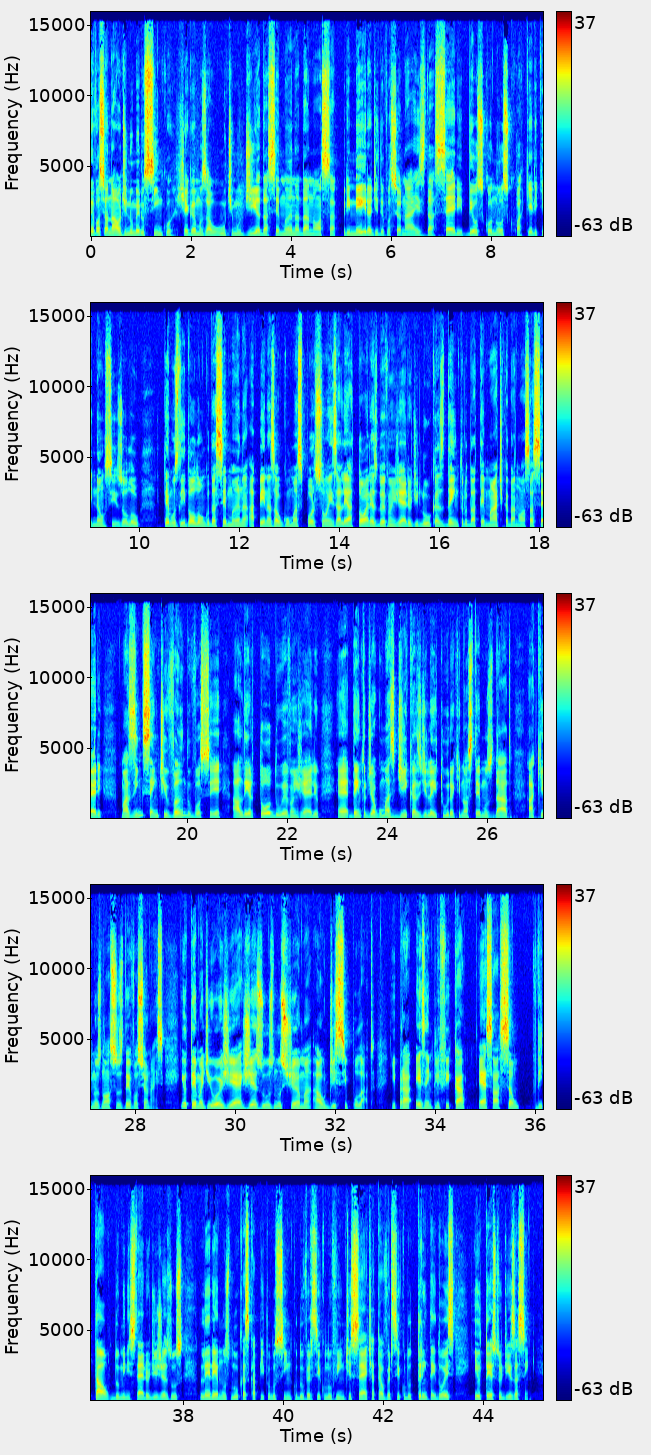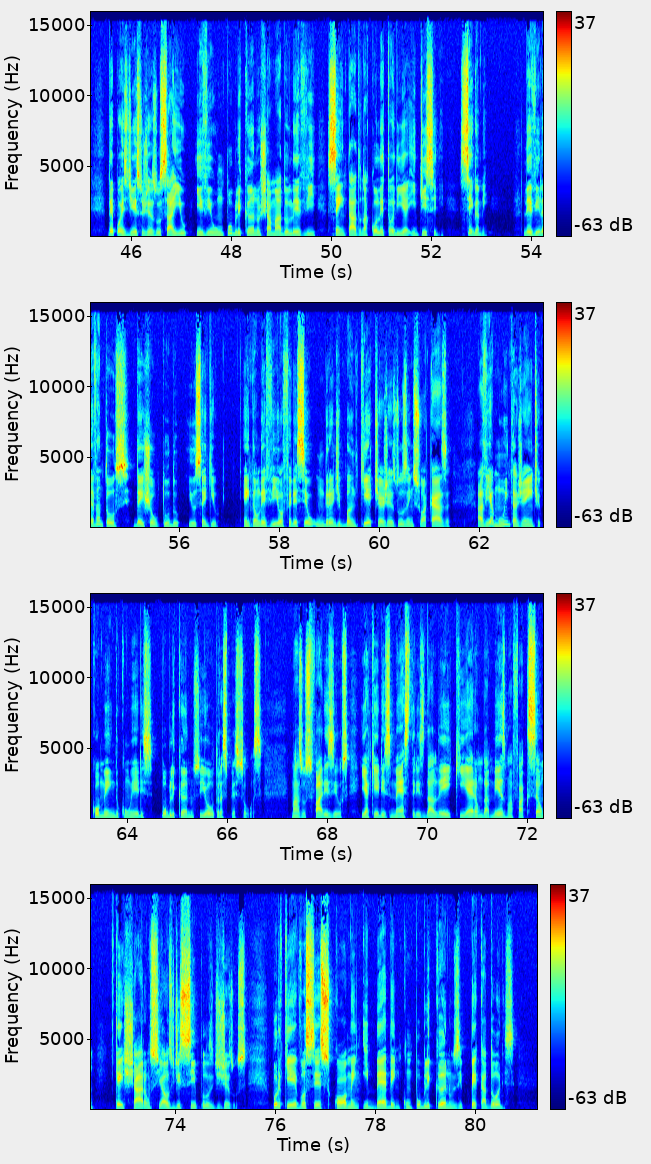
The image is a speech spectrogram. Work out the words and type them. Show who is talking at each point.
Speaker 1: Devocional de número 5, chegamos ao último dia da semana da nossa primeira de devocionais da série Deus Conosco, aquele que não se isolou. Temos lido ao longo da semana apenas algumas porções aleatórias do Evangelho de Lucas dentro da temática da nossa série, mas incentivando você a ler todo o Evangelho é, dentro de algumas dicas de leitura que nós temos dado aqui nos nossos devocionais. E o tema de hoje é Jesus nos chama ao discipulado. E para exemplificar essa ação vital do ministério de Jesus, leremos Lucas capítulo 5, do versículo 27 até o versículo 32, e o texto diz assim: Depois disso, Jesus saiu e viu um publicano chamado Levi sentado na coletoria e disse-lhe: Siga-me. Levi levantou-se, deixou tudo e o seguiu. Então Levi ofereceu um grande banquete a Jesus em sua casa. Havia muita gente comendo com eles, publicanos e outras pessoas. Mas os fariseus e aqueles mestres da lei, que eram da mesma facção, queixaram-se aos discípulos de Jesus. Por que vocês comem e bebem com publicanos e pecadores?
